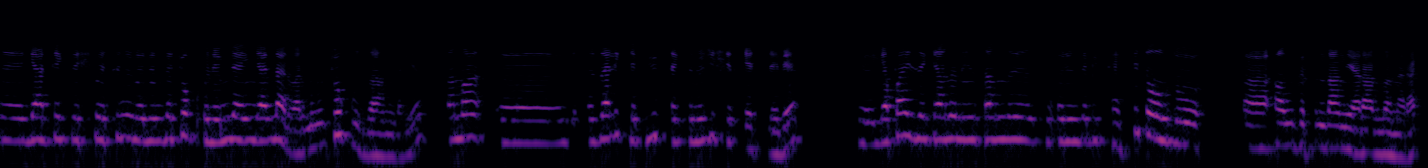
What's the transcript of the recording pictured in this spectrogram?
e, gerçekleşmesinin önünde çok önemli engeller var. Bunun çok uzağındayız. Ama e, özellikle büyük teknoloji şirketleri yapay zekanın insanlığın önünde bir tehdit olduğu algısından yararlanarak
